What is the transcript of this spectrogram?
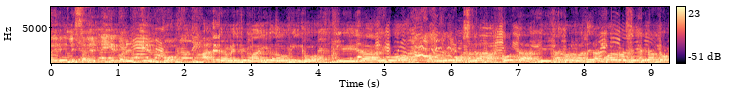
derecha, les sale el pique con el tiempo. Obviamente Mariela Domingo eh, ya arribó cuando vemos a la mascota que está con la bandera cuadros esperando.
